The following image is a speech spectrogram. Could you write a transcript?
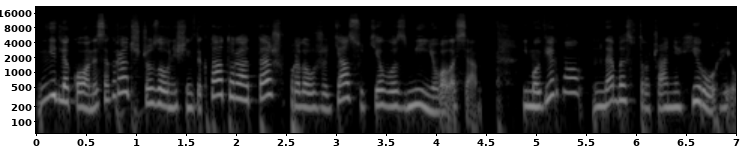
Ні для кого не секрет, що зовнішність диктатора теж впродовж життя суттєво змінювалася, ймовірно, не без втручання хірургів.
